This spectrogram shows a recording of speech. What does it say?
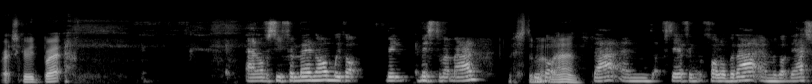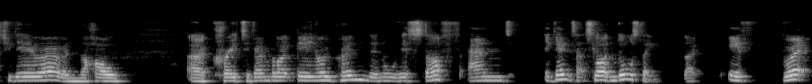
Bret screwed Bret, And obviously, from then on, we got Mr. McMahon, Mr. We McMahon. that, and obviously everything that followed with that, and we got the Attitude Era and the whole uh, creative envelope being opened and all this stuff. And against that sliding doors thing, like if Bret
